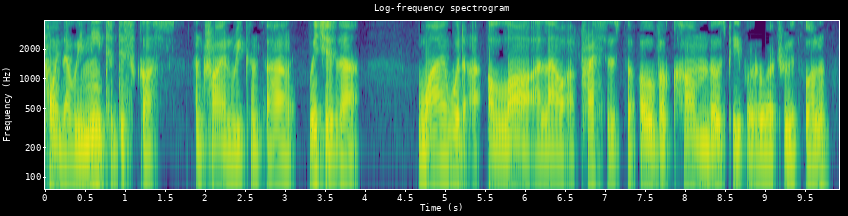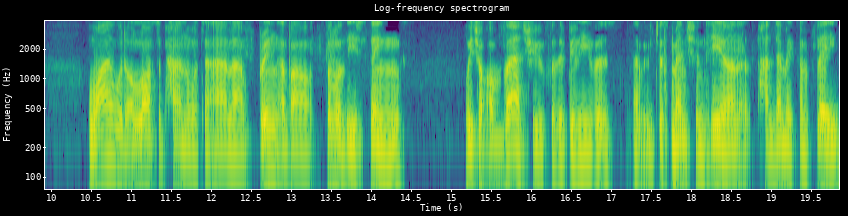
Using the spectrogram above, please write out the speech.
point that we need to discuss and try and reconcile, which is that why would Allah allow oppressors to overcome those people who are truthful why would Allah subhanahu wa ta'ala bring about some of these things which are of virtue for the believers, that we've just mentioned here, that pandemic and plague,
